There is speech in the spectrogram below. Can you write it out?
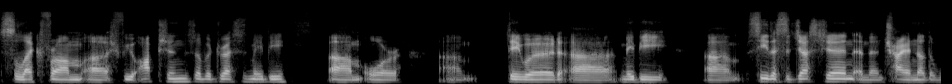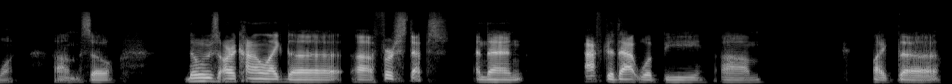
select from a few options of addresses, maybe, or they would uh, maybe see the suggestion and then try another one. so those are kind of like the uh, first steps, and then after that would be like the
